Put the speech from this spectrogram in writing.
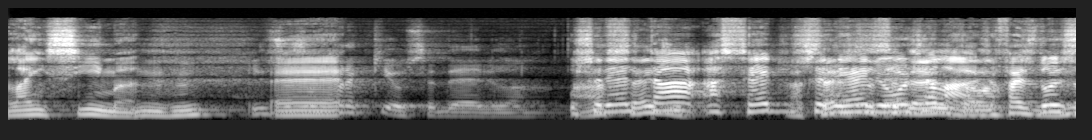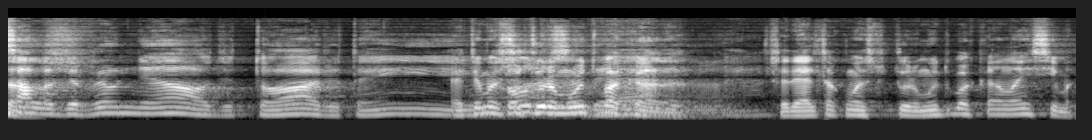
lá em cima. Uhum. Eles é... para quê o CDL lá? O CDL está a sede do CDL, hoje é lá, tá já faz dois Sala anos. Sala de reunião, auditório, tem. É, tem uma estrutura muito bacana. É. O CDL está com uma estrutura muito bacana lá em cima.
